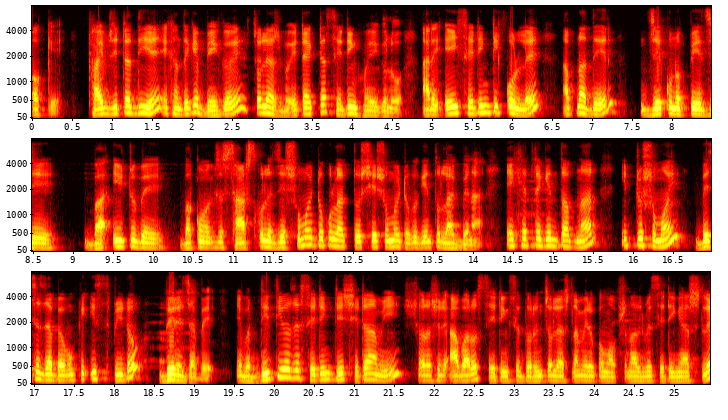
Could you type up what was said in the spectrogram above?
ওকে ফাইভ জিটা দিয়ে এখান থেকে বেগ চলে আসব। এটা একটা সেটিং হয়ে গেল। আর এই সেটিংটি করলে আপনাদের যে কোনো পেজে বা ইউটিউবে বা কোনো কিছু সার্চ করলে যে সময়টুকু লাগতো, সে সময়টুকু কিন্তু লাগবে না। এক্ষেত্রে কিন্তু আপনার একটু সময় বেঁচে যাবে এবং কি স্পিডও বেড়ে যাবে। এবার দ্বিতীয় যে সেটিংটি, সেটা আমি সরাসরি আবারও সেটিংসে ধরেন চলে আসলাম, এরকম অপশন আসবে সেটিংয়ে আসলে।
